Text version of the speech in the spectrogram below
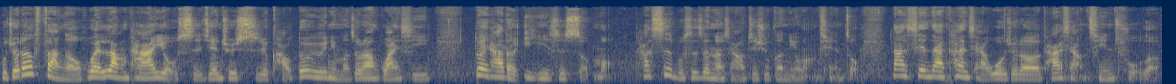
我觉得反而会让他有时间去思考，对于你们这段关系，对他的意义是什么？他是不是真的想要继续跟你往前走？那现在看起来，我觉得他想清楚了。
